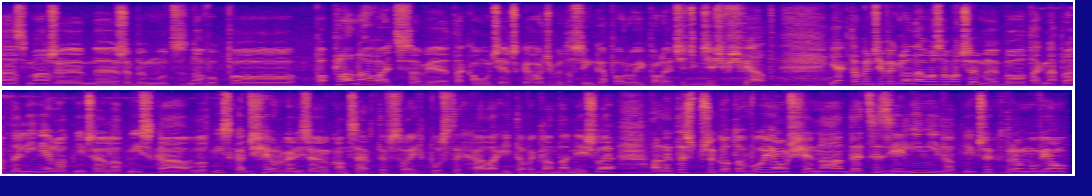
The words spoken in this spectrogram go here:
nas e, żeby móc znowu po, poplanować sobie taką ucieczkę choćby do Singapuru i polecieć gdzieś w świat. Jak to będzie wyglądało, zobaczymy, bo tak naprawdę linie lotnicze, lotniska, lotniska dzisiaj organizują koncerty w swoich pustych halach i to wygląda nieźle, ale też przygotowują się na decyzje linii lotniczych, które mówią,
